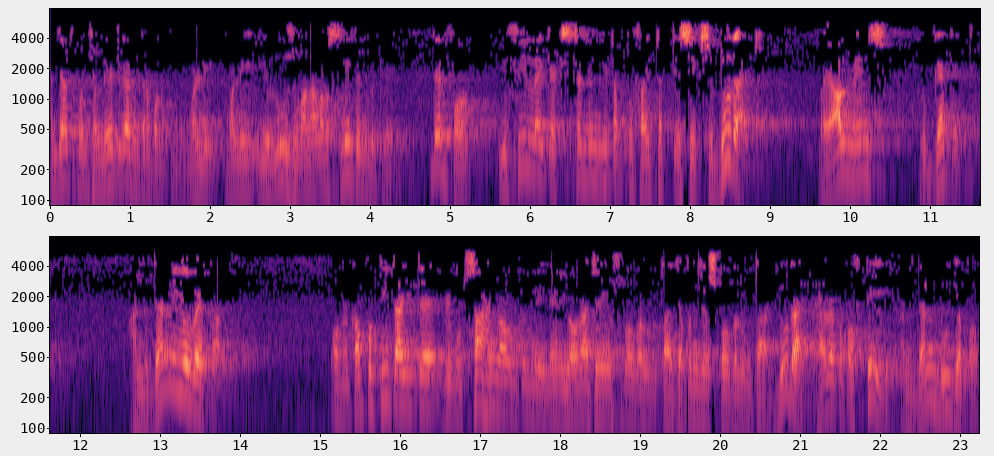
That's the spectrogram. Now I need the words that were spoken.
అంచేత కొంచెం లేట్గా నిద్ర పడుతుంది మళ్ళీ. మళ్ళీ you lose one hour sleep in between. Therefore you feel like extending it up to five thirty six do that by all means you get it and then you wake up ఒక కప్పు టీ తాగితే మీకు ఉత్సాహంగా ఉంటుంది నేను యోగా చేసుకోగలుగుతా జపం చేసుకోగలుగుతా do that have a cup of tea and then do జపం.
